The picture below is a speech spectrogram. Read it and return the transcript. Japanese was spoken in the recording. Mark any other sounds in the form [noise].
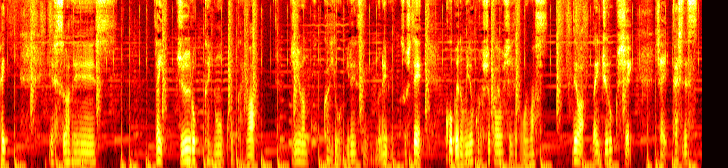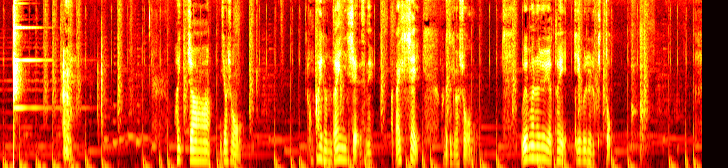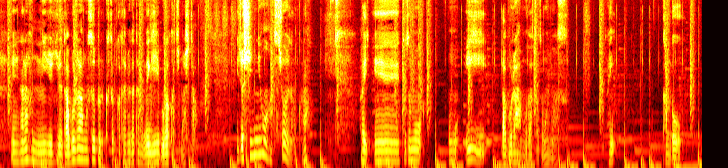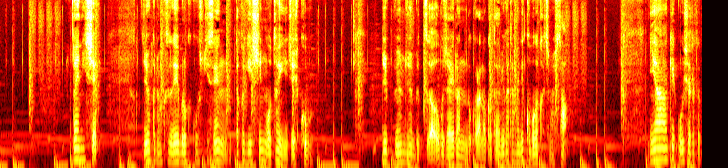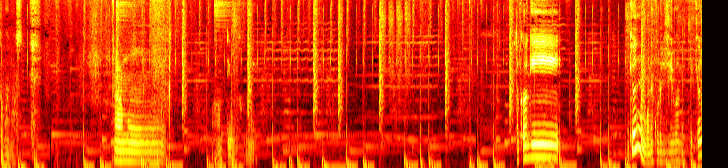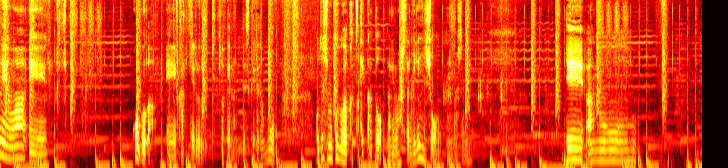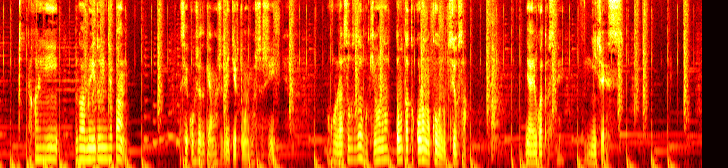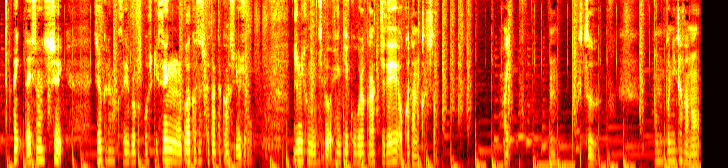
はい。F スワです。第16回の今回は G1 北海道2連戦のレビュー、そして神戸の見どころ紹介をしていたと思います。では、第16試合、試合開始です。[coughs] はい、じゃあ、行きましょう。北海道の第2試合ですね。あ、第1試合、触れておきましょう。上村優也対ゲーブリエル・キット。えー7分21秒ダブルアームスープレックスの片目固めでゲーブが勝ちました。一応新日本初勝利なのかなはい、えー、とても、もいいダブルアームだったと思います。はい、感動。第2試合。14クラマックス A ブロック公式戦、高木慎吾対ジェフコブ。10分40秒ツアーオブジャイランドからの片指固めでコブが勝ちました。いやー、結構後ろだったと思います。あのー、なんて言うんですかね。高木、去年もね、これ G1 出て、去年は、えー、コブが、えー勝ってるわけなんですけれども、今年もコブが勝つ結果となりました。2連勝になりましたね。で、あのー、高木がメイドインジャパン成功した時はマジでいけると思いましたし、このラストオブザも決まるなと思ったところのコブの強さ。いや、良かったですね。いい試合です。はい、第3試合。ジャンクライマックス A ブロック公式戦、岡田和親対高橋優勝。12分1秒変形コブラクラッチで岡田の勝ちと。はい。うん、普通。本当にただの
